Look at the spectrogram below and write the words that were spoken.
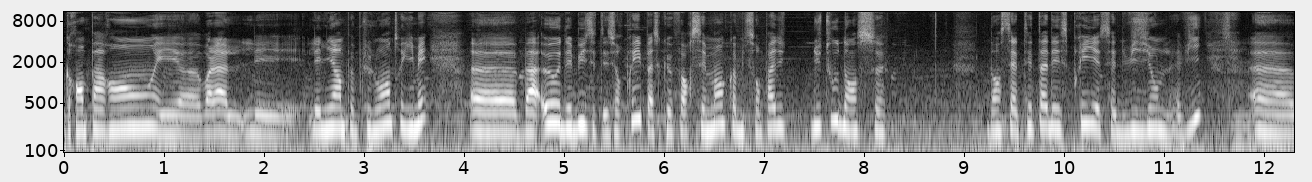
grands-parents et voilà les, les, liens un peu plus loin entre guillemets, bah, eux au début ils étaient surpris parce que forcément comme ils ne sont pas du, tout dans ce dans cet état d'esprit et cette vision de la vie, mmh. euh,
